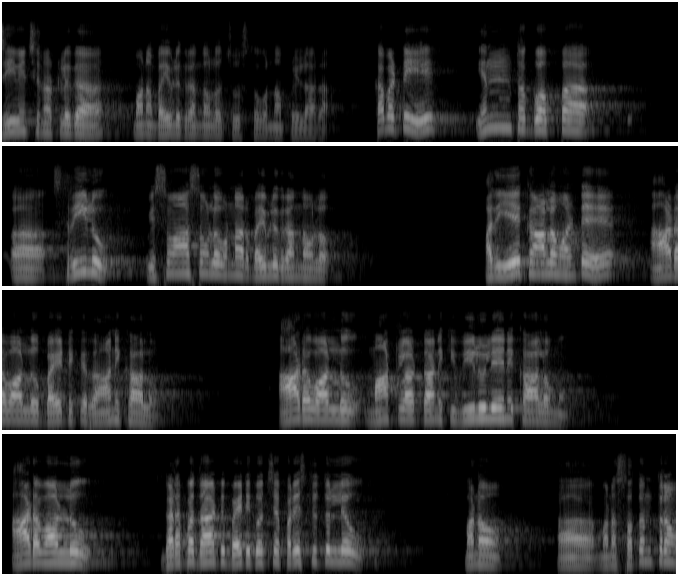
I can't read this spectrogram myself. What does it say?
జీవించినట్లుగా మనం బైబిల్ గ్రంథంలో చూస్తూ ఉన్నాం ప్రియులారా. కాబట్టి ఎంత గొప్ప స్త్రీలు విశ్వాసంలో ఉన్నారు బైబిల్ గ్రంథంలో. అది ఏ కాలం అంటే ఆడవాళ్ళు బయటికి రాని కాలం. ఆడవాళ్ళు మాట్లాడటానికి వీలు లేని కాలము. ఆడవాళ్ళు గడప దాటి బయటికి వచ్చే పరిస్థితులు లేవు. మనం మన స్వతంత్రం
